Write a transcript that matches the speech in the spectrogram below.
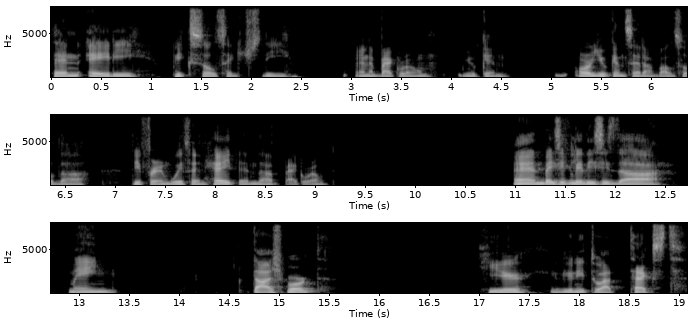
1080 pixels HD and a background. You can, or you can set up also the different width and height and the background. And basically this is the main dashboard. Here, if you need to add text,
